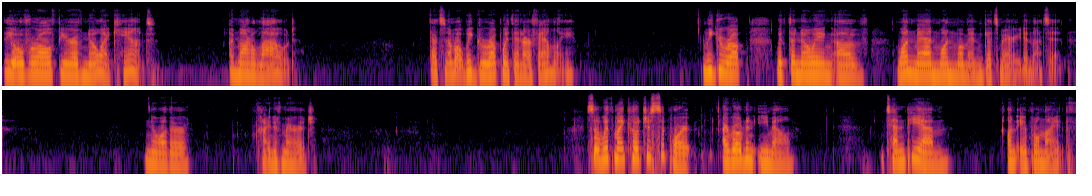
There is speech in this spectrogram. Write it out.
the overall fear of no, I can't. I'm not allowed. That's not what we grew up with in our family. We grew up with the knowing of one man, one woman gets married, and that's it. No other kind of marriage. So, with my coach's support, I wrote an email 10 p.m. on April 9th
